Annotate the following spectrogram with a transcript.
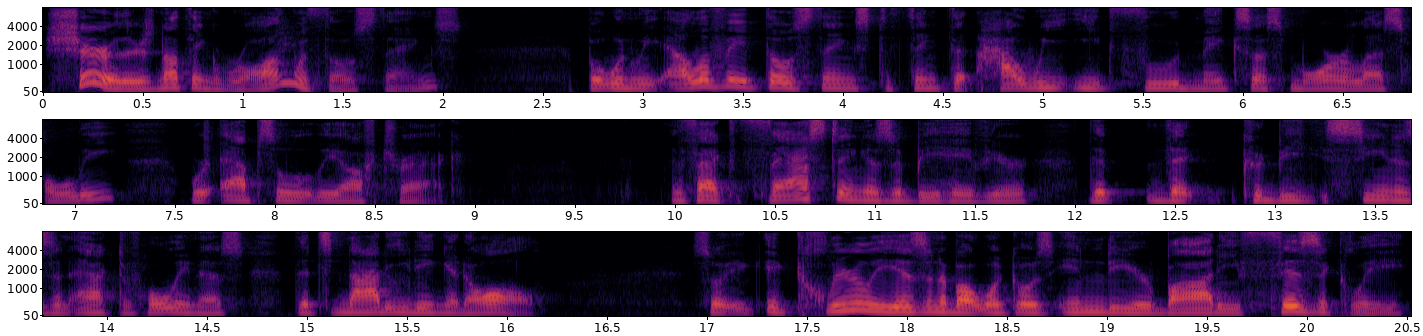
Sure, there's nothing wrong with those things. But when we elevate those things to think that how we eat food makes us more or less holy, we're absolutely off track. In fact, fasting is a behavior that, that could be seen as an act of holiness that's not eating at all. So it, it clearly isn't about what goes into your body physically,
